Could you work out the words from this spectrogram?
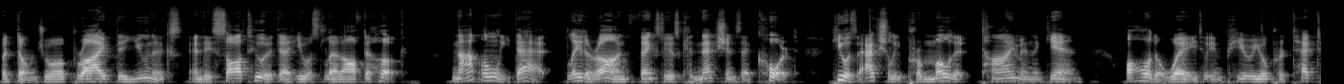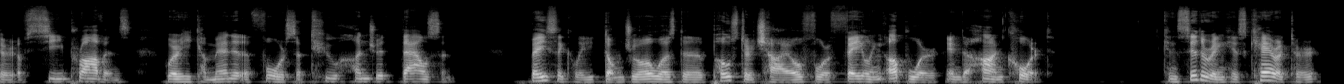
But Dong Zhuo bribed the eunuchs, and they saw to it that he was let off the hook. Not only that, later on, thanks to his connections at court, he was actually promoted time and again, all the way to Imperial Protector of Xi Province, where he commanded a force of 200,000. Basically, Dong Zhuo was the poster child for failing upward in the Han court. Considering his character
